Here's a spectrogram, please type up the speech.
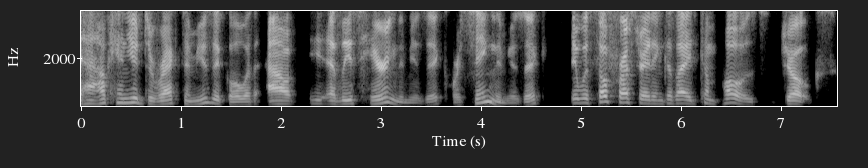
How can you direct a musical without at least hearing the music or seeing the music? It was so frustrating because I had composed jokes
